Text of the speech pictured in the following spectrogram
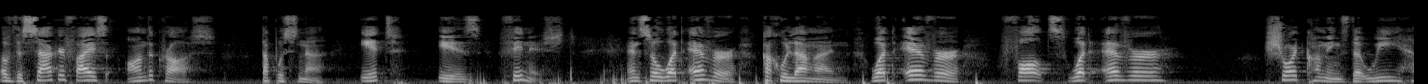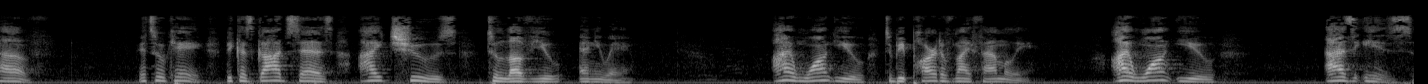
of the sacrifice on the cross, tapos na. It is finished. And so whatever kakulangan, whatever faults, whatever shortcomings that we have, it's okay. Because God says, I choose to love you anyway. I want you to be part of my family. I want you as is,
